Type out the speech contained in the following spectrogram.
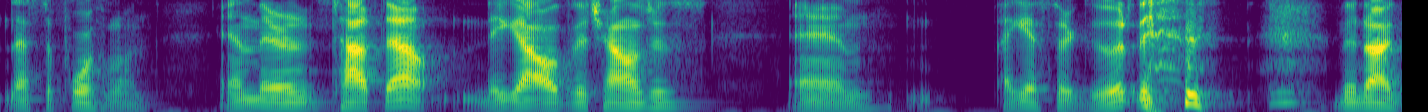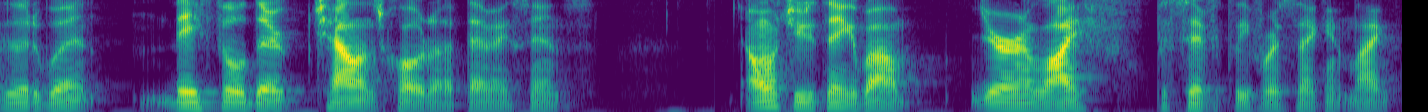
That's the fourth one. And they're topped out. They got all the challenges. And I guess they're good. they're not good, but they filled their challenge quota, if that makes sense. I want you to think about your life specifically for a second. Like,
